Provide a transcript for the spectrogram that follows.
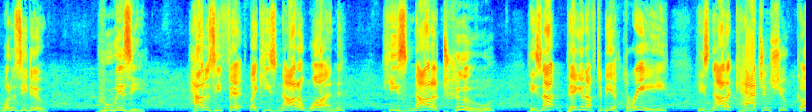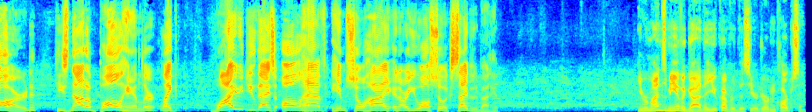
what does he do? Who is he? How does he fit? Like, he's not a one. He's not a two. He's not big enough to be a three. He's not a catch and shoot guard. He's not a ball handler. Like, why did you guys all have him so high, and are you all so excited about him? He reminds me of a guy that you covered this year, Jordan Clarkson,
